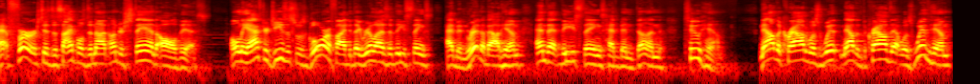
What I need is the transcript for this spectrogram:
At first, his disciples did not understand all this. Only after Jesus was glorified did they realize that these things had been written about him and that these things had been done to him. Now the crowd was with now that the crowd that was with him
